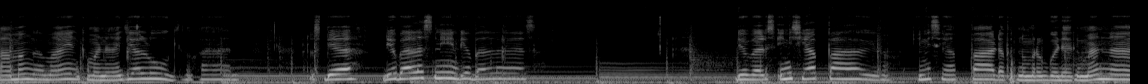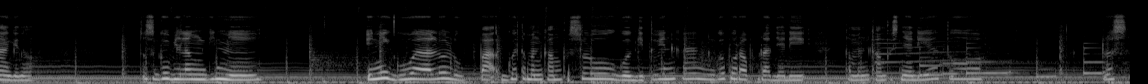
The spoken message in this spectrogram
Lama nggak main ke mana aja lu? Gitu kan. Terus dia dia balas nih dia balas dia balas ini siapa? Gitu. Ini siapa? Dapat nomor gue dari mana? Gitu. Terus gue bilang gini ini gue lu lupa gue teman kampus lu. Gue gituin kan gue pura-pura jadi teman kampusnya dia tuh. Terus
